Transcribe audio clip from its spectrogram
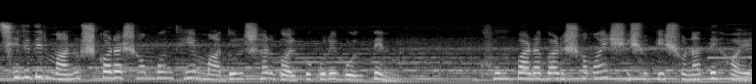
ছেলেদের মানুষ করা সম্বন্ধে মাদলসার গল্প করে বলতেন, ঘুম পাড়াবার সময় শিশুকে শোনাতে হয়,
